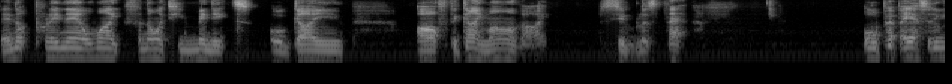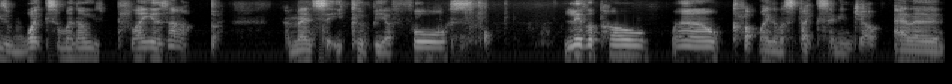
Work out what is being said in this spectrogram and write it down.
They're not pulling their weight for 90 minutes or game after game, are they? Simple as that. All Pepe has to do is wake some of those players up. And Man City could be a force. Liverpool, well, Klopp made a mistake sending Joe Allen,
